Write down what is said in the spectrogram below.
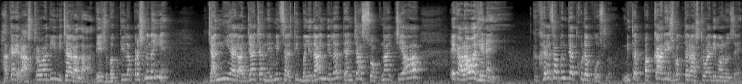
हा काय राष्ट्रवादी विचाराला देशभक्तीला प्रश्न नाही आहे ज्यांनी या राज्याच्या निर्मितीसाठी बलिदान दिलं त्यांच्या स्वप्नाच्या एक आढावा घेणं आहे. खरंच आपण त्यात कुठं पोचलो? मी तर पक्का देशभक्त राष्ट्रवादी माणूस आहे.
